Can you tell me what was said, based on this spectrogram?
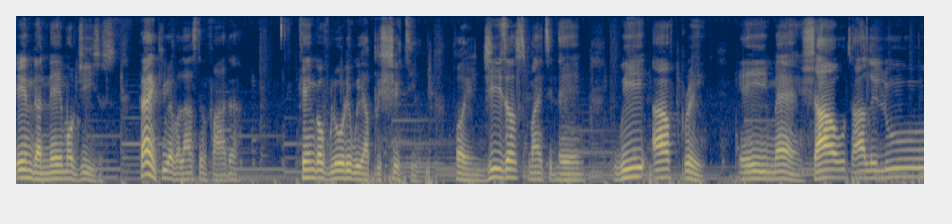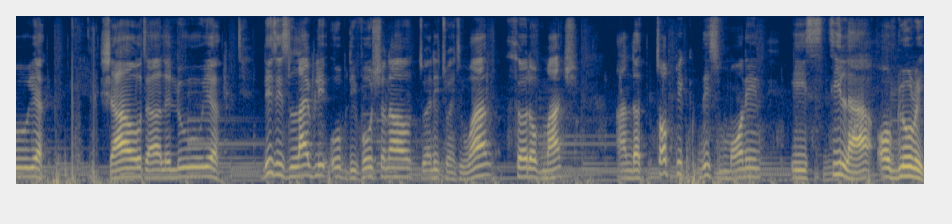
in the name of Jesus. Thank you, everlasting Father. King of glory, we appreciate you. For in Jesus' mighty name we have prayed. Amen. Shout hallelujah. Shout hallelujah. This is Lively Hope Devotional 2021, 3rd of March. And the topic this morning is Stealer of Glory.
